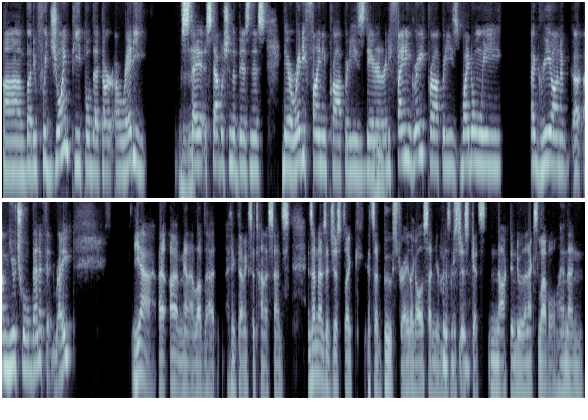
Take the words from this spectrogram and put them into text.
Um, but if we join people that are already mm-hmm. sta- established in the business, they're already finding properties, they're mm-hmm. already finding great properties, why don't we agree on a, a mutual benefit, right? Yeah, I, I, man, I love that. I think that makes a ton of sense. And sometimes it's just like it's a boost, right? Like all of a sudden your business 100%. just gets knocked into the next level, and then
